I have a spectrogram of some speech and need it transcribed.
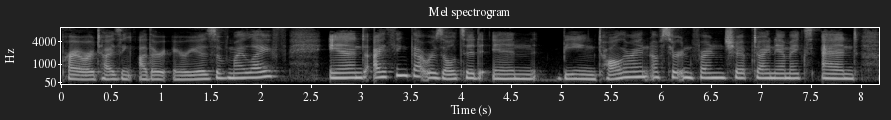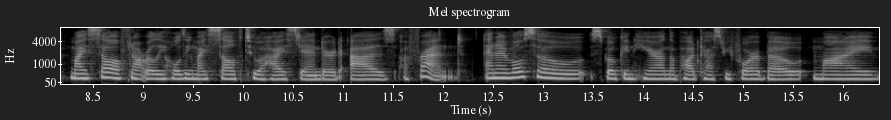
prioritizing other areas of my life. And I think that resulted in being tolerant of certain friendship dynamics and myself not really holding myself to a high standard as a friend. And I've also spoken here on the podcast before about my,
